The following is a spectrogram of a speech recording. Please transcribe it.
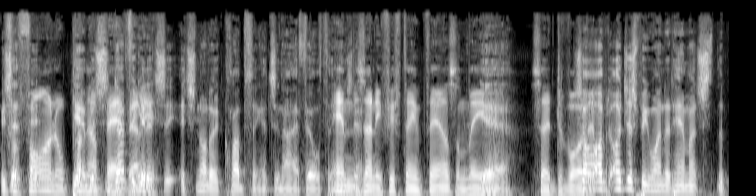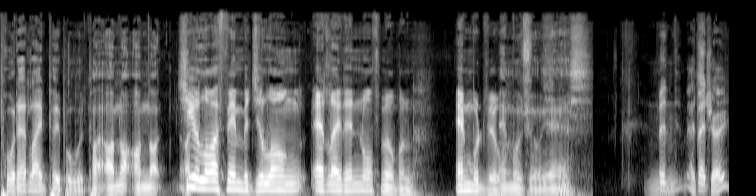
Is for that a final. Yeah, probably but not don't forget, it's, it's not a club thing, it's an AFL thing. and there's it? only fifteen thousand there. Yeah. So divide So. I'd, I'd just be wondered how much the Port Adelaide people would pay. I'm not. I'm not. So you're a life member Geelong, Adelaide, and North Melbourne, and Woodville. And Woodville, yeah. But, Mm, that's but, true.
